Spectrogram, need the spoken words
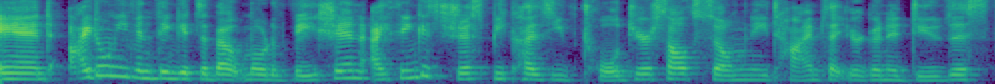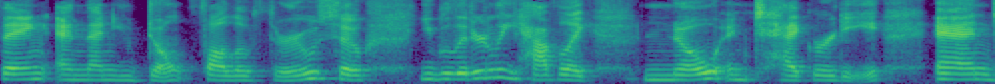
And i don't even think it's about motivation. I think it's just because you've told yourself so many times that you're going to do this thing and then you don't follow through. So you literally have like no integrity. And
